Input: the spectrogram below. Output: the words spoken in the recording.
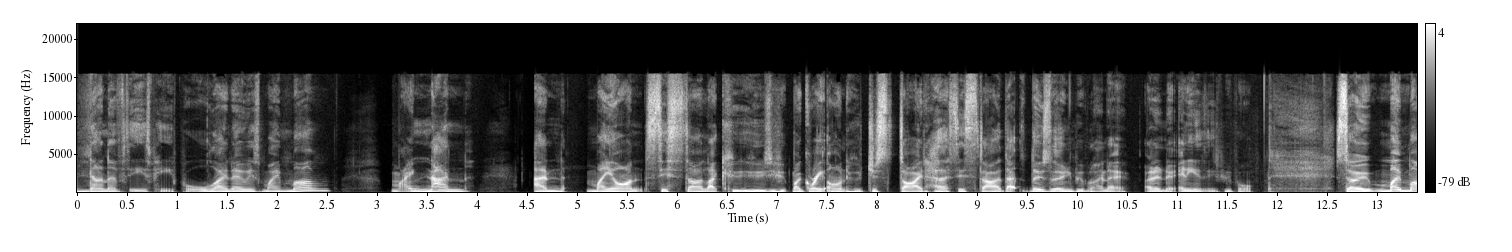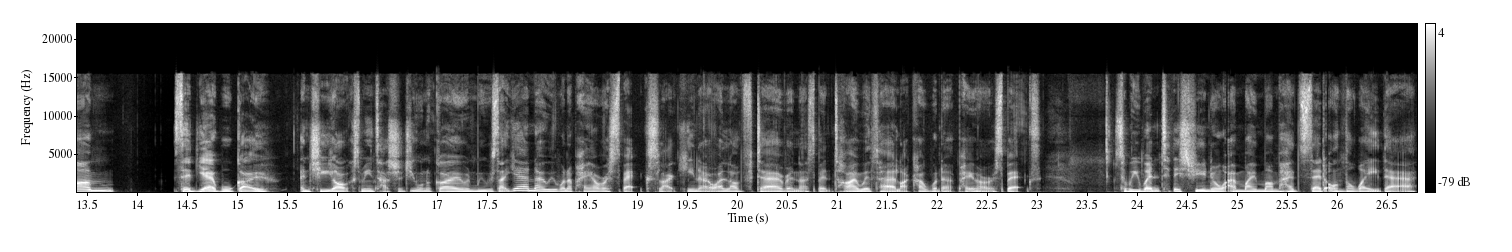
none of these people. All i know is my mum my nan and my aunt sister like who, who's who, my great aunt who just died her sister that those are the only people i know. I don't know any of these people. So my mum said yeah we'll go. And she asked me and tasha do you want to go? And we was like yeah no we want to pay our respects. Like you know i loved her and i spent time with her. Like i want to pay my respects. So we went to this funeral and my mum had said on the way there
